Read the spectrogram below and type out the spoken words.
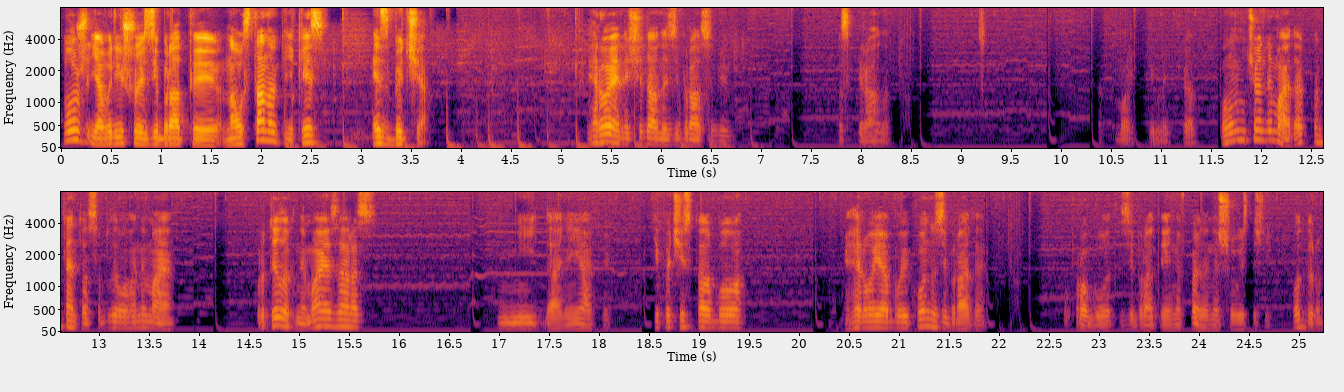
Тож я вирішую зібрати наостанок якесь СБЧ. Героя нещодавно зібрав собі Аскірана. Марки меча. По-моєму, нічого немає, так? Контенту особливого немає. Крутилок немає зараз. Ні, да, ніяких. Типа чисто або героя, або ікону зібрати. Попробувати зібрати. Я не впевнений, що вистачить подору.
